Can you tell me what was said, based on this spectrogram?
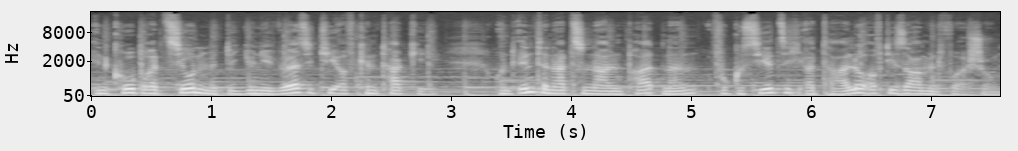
In Kooperation mit der University of Kentucky und internationalen Partnern fokussiert sich Atalo auf die Samenforschung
